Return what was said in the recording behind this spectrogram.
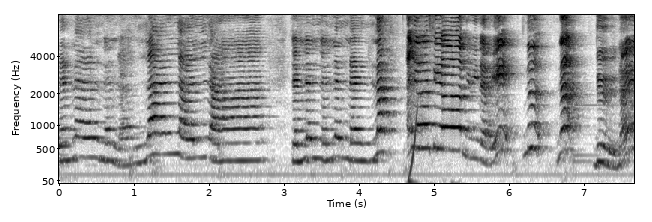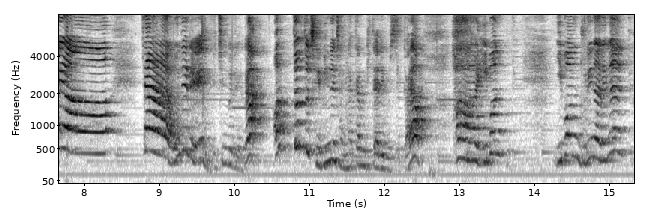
랄랄랄랄랄랄라. 랄랄랄랄랄라. 안녕하세요. 누리나라의 누나 누나예요. 자 오늘은 우리 친구들과 어떤 또 재밌는 장난감을 기다리고 있을까요? 아 이번 이번 누리나라는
